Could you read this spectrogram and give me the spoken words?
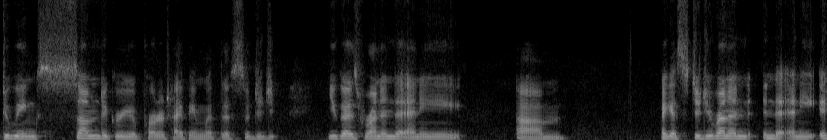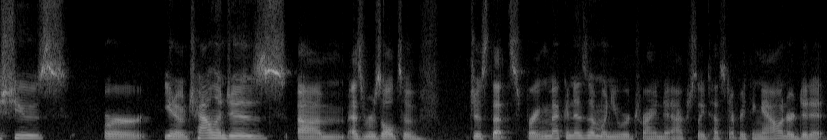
doing some degree of prototyping with this. So did you you guys run into any? Um, I guess did you run in, into any issues or you know challenges um, as a result of just that spring mechanism when you were trying to actually test everything out, or did it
